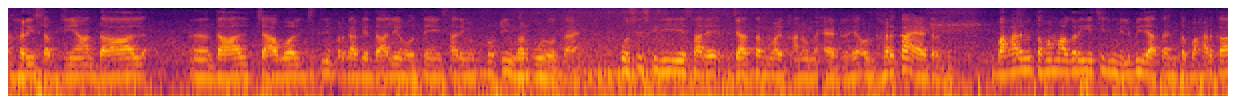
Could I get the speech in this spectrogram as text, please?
हरी सब्ज़ियाँ, दाल दाल, चावल, जितनी प्रकार के दालें होते हैं, सारे में प्रोटीन भरपूर होता है। कोशिश कीजिए ये सारे ज़्यादातर हमारे खानों में ऐड रहे और घर का ऐड रहे। बाहर में तो हम अगर ये चीज़ मिल भी जाता है तो बाहर का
